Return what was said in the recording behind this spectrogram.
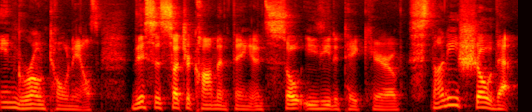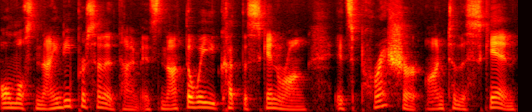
ingrown toenails. This is such a common thing and it's so easy to take care of. Studies show that almost 90% of the time, it's not the way you cut the skin wrong, it's pressure onto the skin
